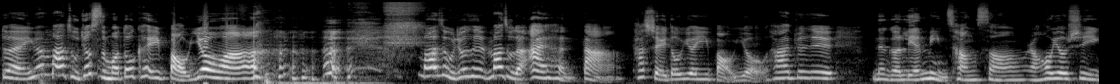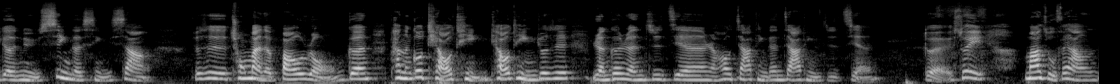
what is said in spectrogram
对，因为妈祖就什么都可以保佑啊。妈祖就是妈祖的爱很大，他谁都愿意保佑，他就是那个怜悯沧桑，然后又是一个女性的形象，就是充满了包容，跟她能够调停，调停就是人跟人之间，然后家庭跟家庭之间，对，所以妈祖非常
